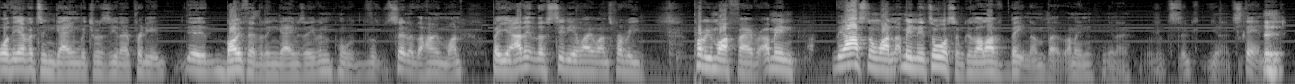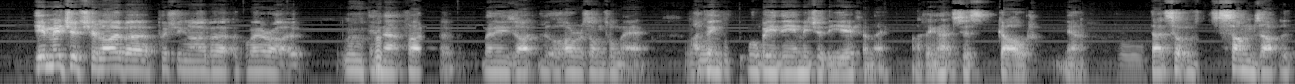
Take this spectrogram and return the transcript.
or the Everton game, which was you know pretty uh, both Everton games even, or the- certainly the home one. But yeah, I think the City away one's probably probably my favourite. I mean, the Arsenal one. I mean, it's awesome because I love beating them, but I mean, you know, it's, you know, it's standard. The image of Chalobah pushing over Aguero in that photo when he's like little horizontal man, I think will be the image of the year for me. I think that's just gold. Yeah, that sort of sums up the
